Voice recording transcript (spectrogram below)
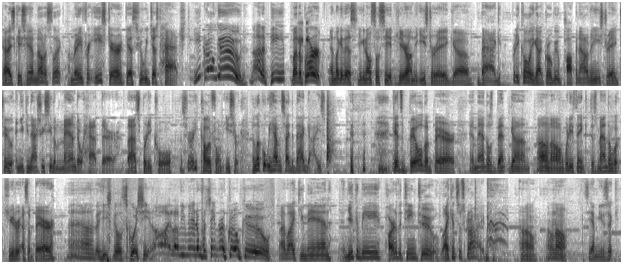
Guys, in case you haven't noticed, look, I'm ready for Easter. Guess who we just hatched? He Grogu'd! Not a peep, but a blurp. And look at this. You can also see it here on the Easter egg uh, bag. Pretty cool. You got Grogu popping out of an Easter egg too, and you can actually see the Mando hat there. That's pretty cool. That's very colorful in Easter. And look what we have inside the bag, guys. it's Build-A-Bear and Mando's bent gun. I don't know. What do you think? Does Mando look cuter as a bear? Eh, but he's still squishy. And oh, I love you, Mando, for saving our Grogu. I like you, man. And you can be part of the team too. Like and subscribe. oh, I don't know. Does he have music?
